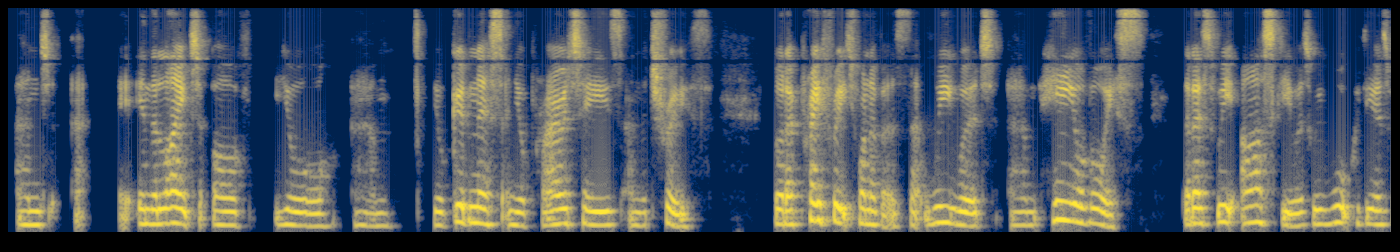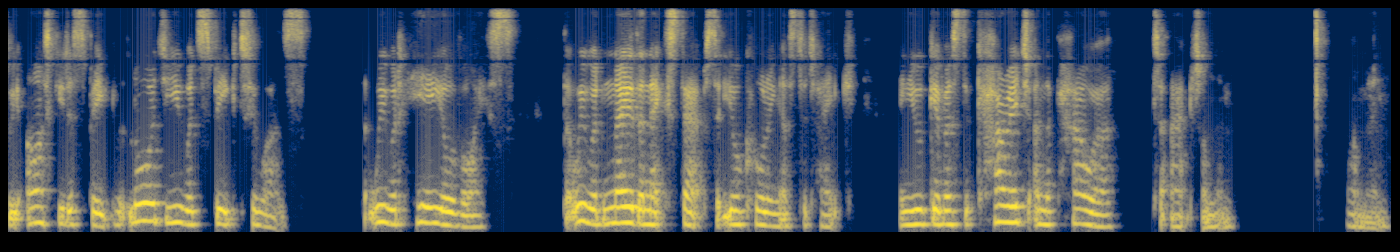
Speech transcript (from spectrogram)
and uh, in the light of your um, your goodness and your priorities and the truth. Lord, I pray for each one of us that we would um, hear your voice, that as we ask you, as we walk with you, as we ask you to speak, that Lord, you would speak to us, that we would hear your voice, that we would know the next steps that you're calling us to take, and you would give us the courage and the power to act on them. Amen.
